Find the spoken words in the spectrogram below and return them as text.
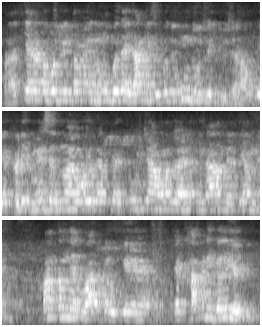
પણ અત્યારે તો બધું તમે હું બધા જાણી છીએ, બધું ઊંધું થઈ ગયું છે હાવ. એક ઘડી મેસેજ ન આવ્યો હોય તેમ કે, તું ક્યાં ઓનલાઈન હતી નામ ને તેમને પણ તમને એક વાત કરું કે, એક ખાકડી ગલી હતી.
